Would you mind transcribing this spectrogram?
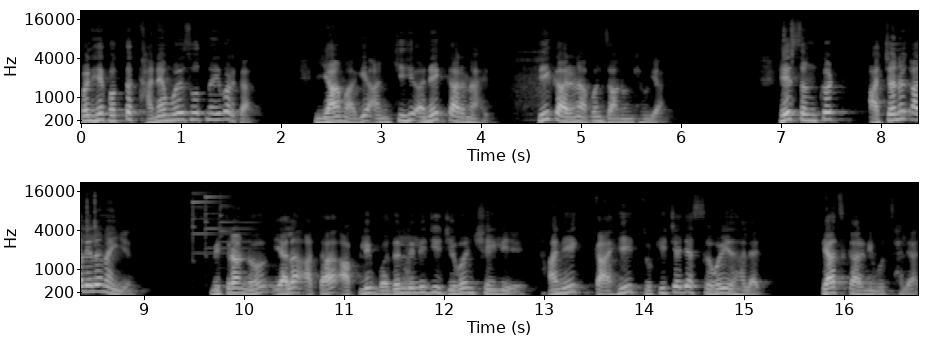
पण हे फक्त खाण्यामुळेच होत नाही बरं का. यामागे आणखीही अनेक कारणं आहेत. ती कारणं आपण जाणून घेऊया. हे संकट अचानक आलेलं नाहीये. मित्रांनो, याला आता आपली बदललेली जी जीवनशैली आहे आणि काही चुकीच्या ज्या सवयी झाल्यात, त्याच कारणीभूत झाल्यात.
